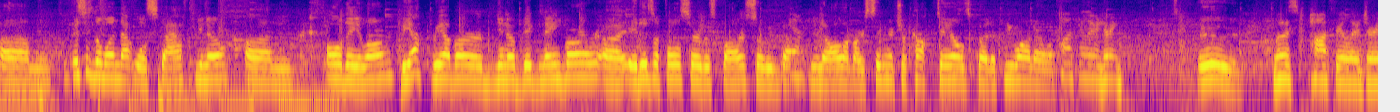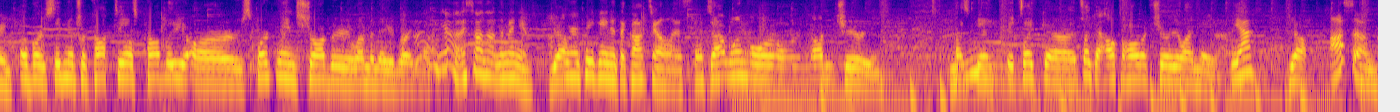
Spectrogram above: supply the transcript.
Um, this is the one that will staff, you know, um, all day long. But yeah, we have our, you know, big main bar. Uh, it is a full service bar, so we've got, yeah. you know, all of our signature cocktails. But if you want to. Popular drink. Ooh. Most popular drink. Of our signature cocktails, probably our sparkling strawberry lemonade right now. Oh, yeah, I saw that on the menu. Yeah. We were peeking at the cocktail list. That's that one or our naughty cherry. Has mm. been, it's like, uh, it's like an alcoholic cherry limeade. Yeah. Yeah. Awesome.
